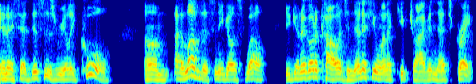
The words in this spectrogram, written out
And I said, This is really cool. Um, I love this. And he goes, Well, you're going to go to college. And then if you want to keep driving, that's great.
